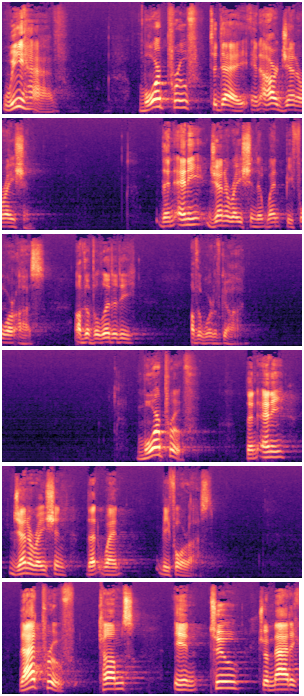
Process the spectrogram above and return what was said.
We have more proof today in our generation than any generation that went before us of the validity of the Word of God. More proof than any generation that went before us. That proof comes in two dramatic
